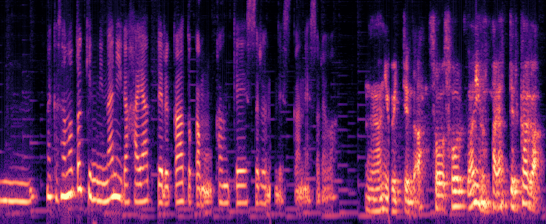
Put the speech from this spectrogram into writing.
うんなんかその時に何が流行ってるかとかも関係するんですかねそれは。何を言ってんだ？そう、そう、何が流行ってるかが、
